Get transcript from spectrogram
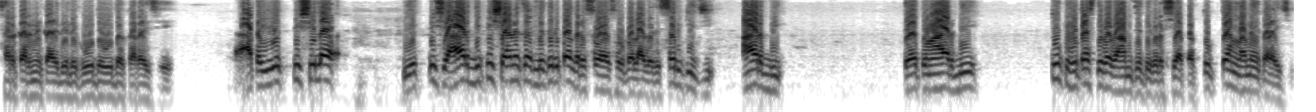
सरकारने काय दिले की उद उद करायचे. आता एक पिशीला एक पिशी अर्धी पिशी आणायचं असले तरी पंधरा सोळाशे रुपये लागायचे सरकीची. अर्धी. त्यातून अर्धी तूट होत असते बघा आमच्या तिकडे शेतात. तूट त्यांना नाही करायची.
